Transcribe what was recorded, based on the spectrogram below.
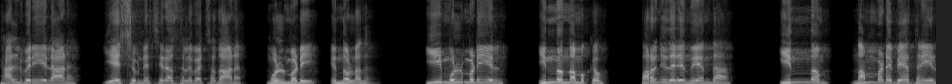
കാൽവരിയിലാണ് യേശുവിന്റെ ശിരസിൽ വെച്ചതാണ് മുൾമുടി എന്നുള്ളത്. ഈ മുൾമുടിയിൽ ഇന്നും നമുക്ക് പറഞ്ഞു തരുന്നത് എന്താ? ഇന്നും നമ്മുടെ വേദനയിൽ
